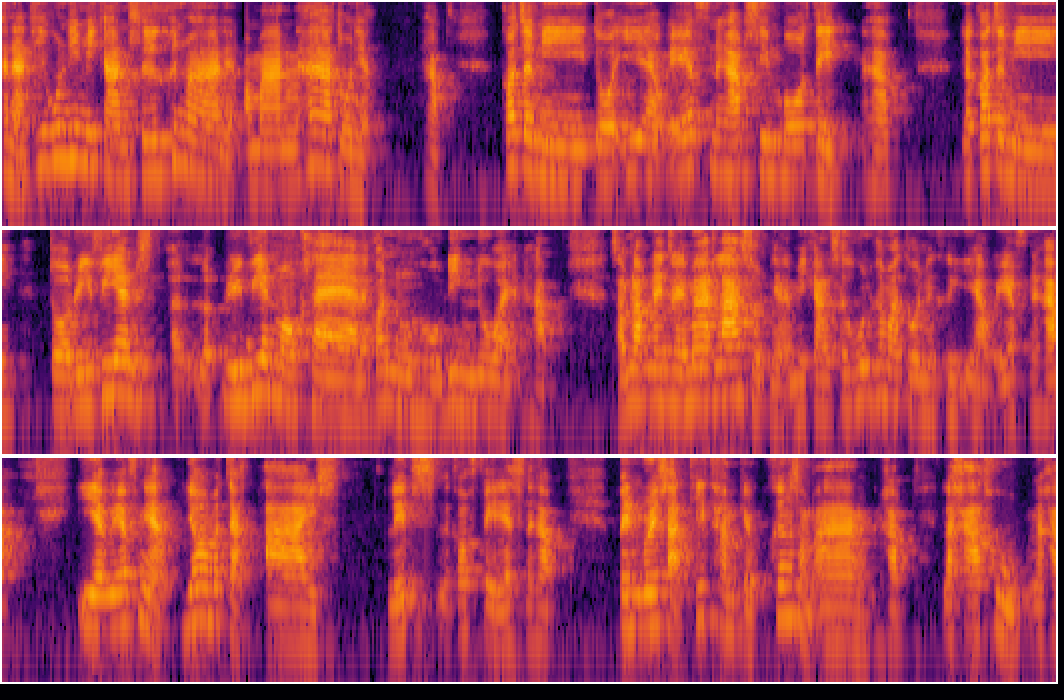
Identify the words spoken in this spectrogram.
ขณะที่หุ้นที่มีการซื้อขึ้นมาเนี่ยประมาณ 5 ตัวเนี่ยนะครับ ก็จะมีตัว ELF นะครับ Symbotic นะครับ แล้วก็จะมีตัว Rivian Rivian Moncler แล้วก็ New Holding ด้วยนะครับสำหรับในไตรมาสล่าสุดเนี่ยมีการซื้อหุ้นเข้ามาตัวหนึ่งคือ ELF นะครับ ELF เนี่ยย่อมาจาก Eyes Lips แล้วก็ Face นะครับ เป็นบริษัทที่ทำเกี่ยวกับเครื่องสำอางนะครับ ราคาถูกราคา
